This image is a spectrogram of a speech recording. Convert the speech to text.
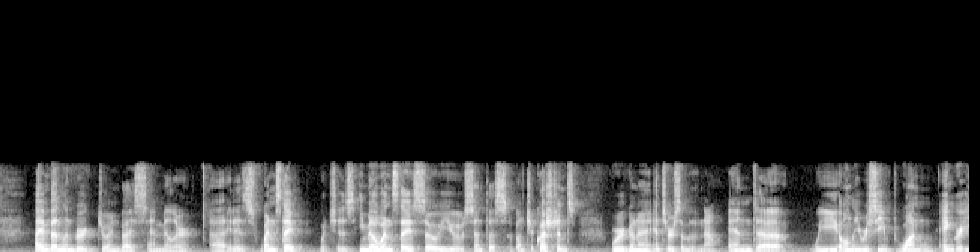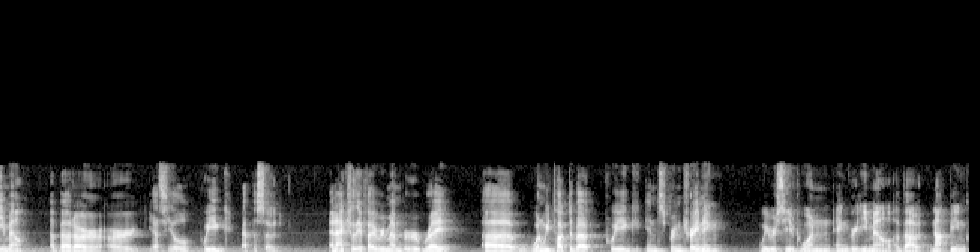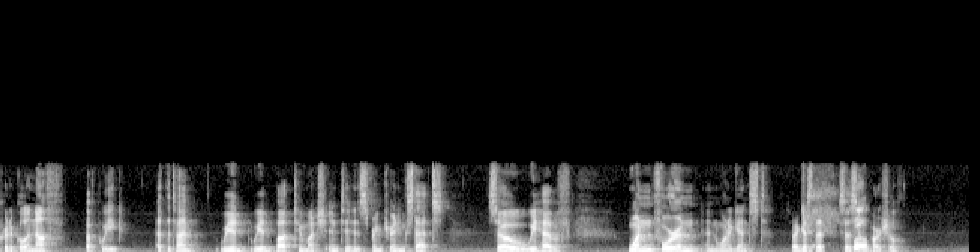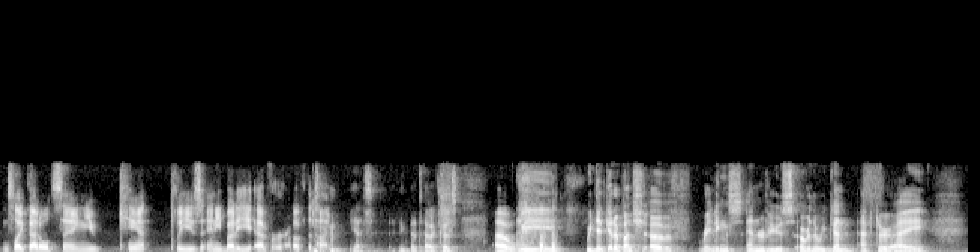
I am Ben Lindbergh, joined by Sam Miller. Uh, it is Wednesday, which is Email Wednesday, so you sent us a bunch of questions. We're going to answer some of them now. And uh, we only received one angry email about our, our Yasiel Puig episode. And actually, if I remember right, uh, when we talked about Puig in spring training, we received one angry email about not being critical enough of Puig at the time we had we had bought too much into his spring training stats. So we have one for and, and one against. So I guess that says well, impartial. It's like that old saying, you can't please anybody ever of the time. yes, I think that's how it goes. Uh, we we did get a bunch of ratings and reviews over the weekend after I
